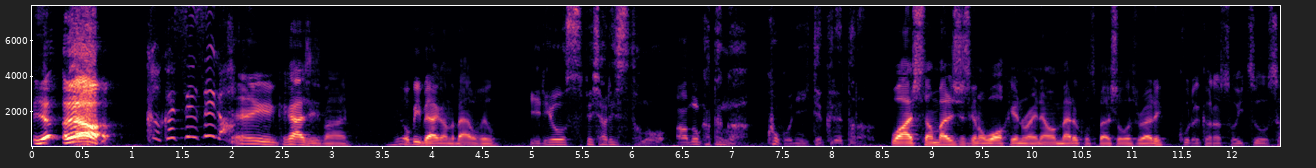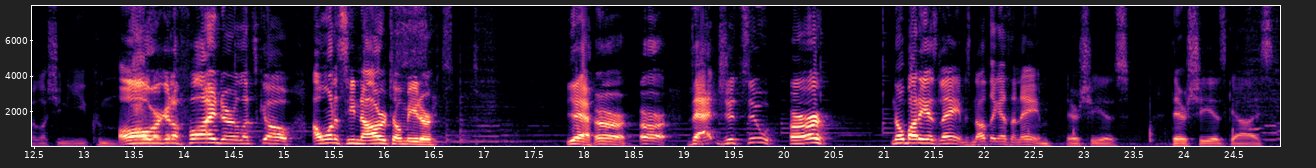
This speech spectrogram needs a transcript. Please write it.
Yeah, yeah! Hey, Kakashi's fine. He'll be back on the battlefield. Watch, somebody's just gonna walk in right now. A medical specialist, ready? Oh, we're gonna find her. Let's go. I want to see Naruto meet her. Yeah, her, her. That jutsu, her. Nobody has names. Nothing has a name. There she is. There she is, guys.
